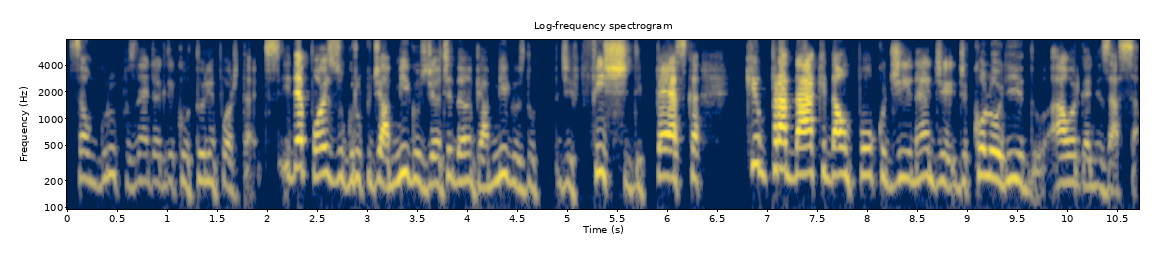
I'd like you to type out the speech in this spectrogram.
são grupos né, de agricultura importantes. E depois o grupo de amigos de antidump, amigos do, de fish, de pesca, que para dar que dá um pouco de, né, de, de colorido à organização.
